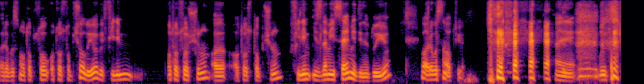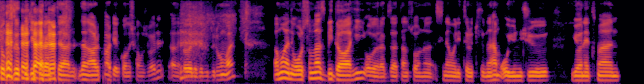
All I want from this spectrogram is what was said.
Arabasını otostop, otostopçu alıyor ve film otostopçunun otostopçunun film izlemeyi sevmediğini duyuyor ve arabasını atıyor. hani bu ikisi çok zıt iki karakterden arka arkaya konuşmamız böyle. Hani böyle de bir durum var. Ama hani Orson Welles bir dahi olarak zaten sonra sinema literatüründen hem oyuncu, yönetmen,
